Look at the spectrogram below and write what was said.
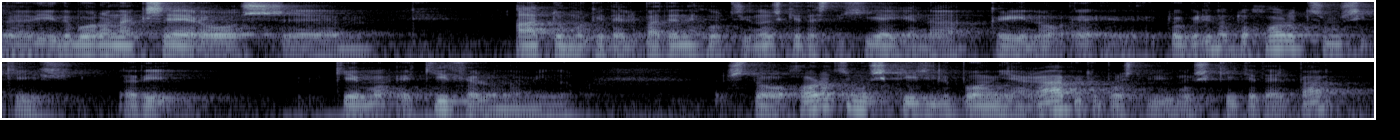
δηλαδή δεν μπορώ να ξέρω ως ε, άτομο και τα λοιπά, δεν έχω τις γνώσεις και τα στοιχεία για να κρίνω. Ε, το κρίνω από το χώρο της μουσικής, δηλαδή και εκεί θέλω να μείνω. Στο χώρο της μουσικής, λοιπόν, η αγάπη του προς τη μουσική και τα λοιπά,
